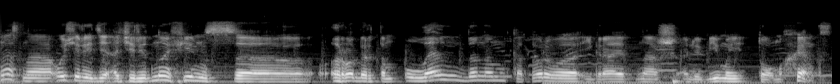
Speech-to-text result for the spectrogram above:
У нас на очереди очередной фильм с э, Робертом Лэндоном, которого играет наш любимый Том Хэнкс.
